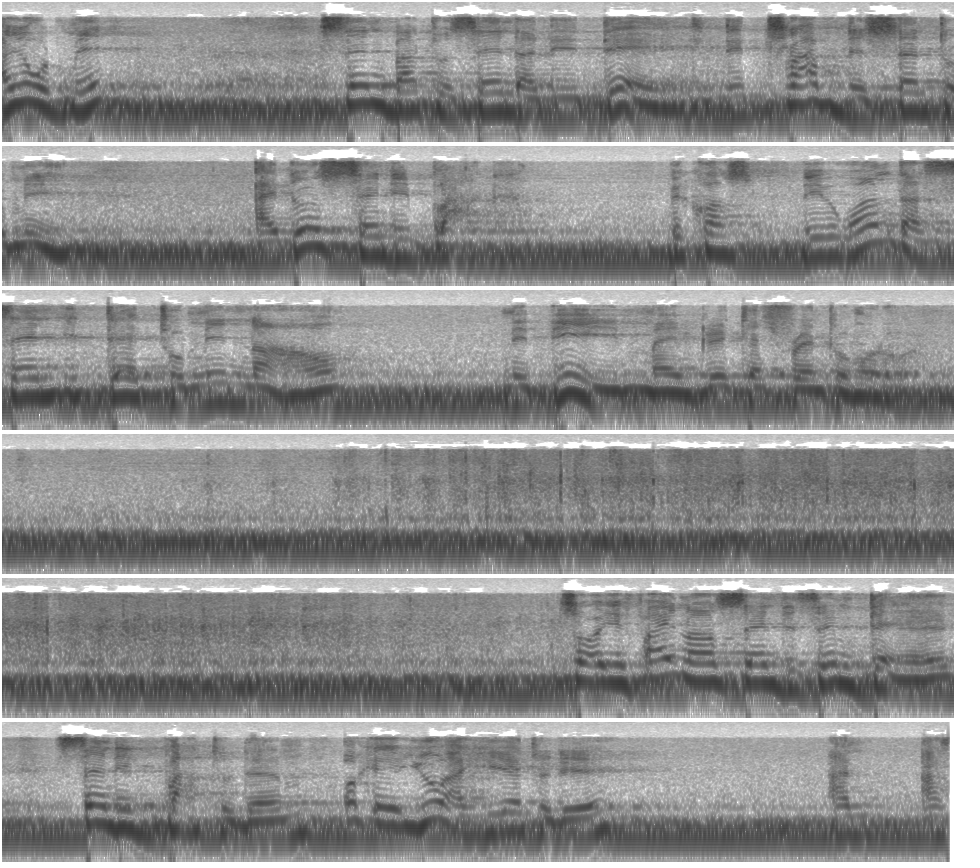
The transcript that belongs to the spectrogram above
Are you with me? Send back to saying that they dead, the trap they sent to me. I don't send it back because the one that sent it dead to me now may be my greatest friend tomorrow. So if I now send the same dead, send it back to them. Okay, you are here today, and as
